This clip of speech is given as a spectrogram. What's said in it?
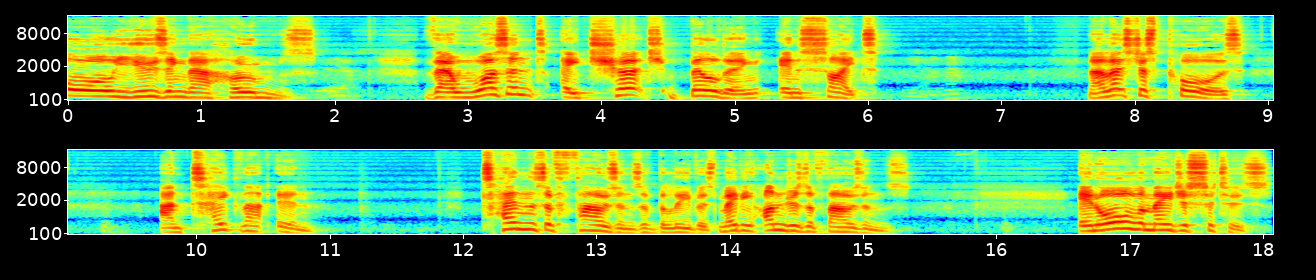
all using their homes. There wasn't a church building in sight. Now let's just pause and take that in. Tens of thousands of believers, maybe hundreds of thousands, in all the major cities,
